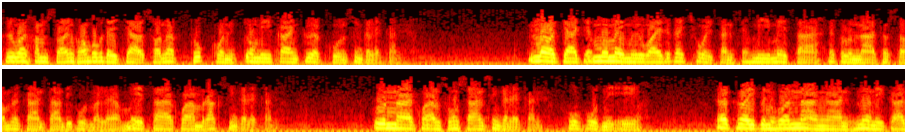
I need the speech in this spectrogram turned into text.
คือว่าคำสอนของพระพุทธเจ้าสอนว่าทุกคนจงมีการเกื้อกูลซึ่งกันและกัน นอกจากจะเมื่อไม่มือไวแล้วก็ช่วยกันจะมีเมตตาและกรุณาทั้งสองประการตามที่พูดมาแล้ว เมตตาความรักซึ่งกันและกัน กรุณาความสงสารซึ่งกันและกัน ผู้พูดนี่เองถ้าเคยเป็นหัวหน้างานเนื่องในการ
